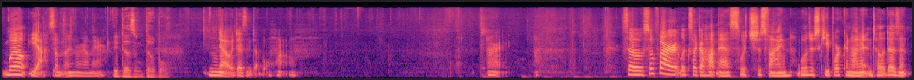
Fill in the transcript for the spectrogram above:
Well, yeah, something around there. It doesn't double. No, it doesn't double. Uh-uh. All right. So so far it looks like a hot mess, which is fine. We'll just keep working on it until it doesn't.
